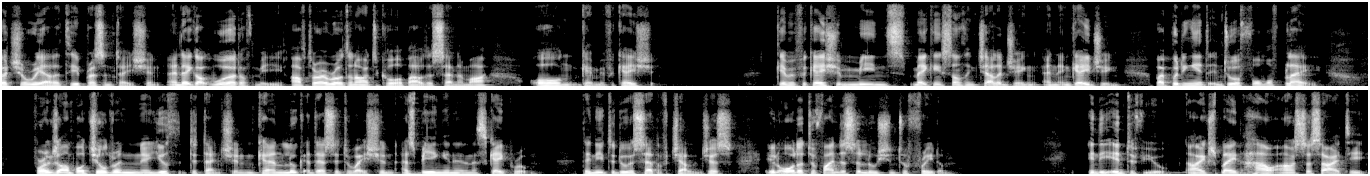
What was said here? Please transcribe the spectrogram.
virtual reality presentation, and they got word of me after I wrote an article about a cinema on gamification. Gamification means making something challenging and engaging by putting it into a form of play. For example, children in youth detention can look at their situation as being in an escape room. They need to do a set of challenges in order to find a solution to freedom. In the interview, I explained how our society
